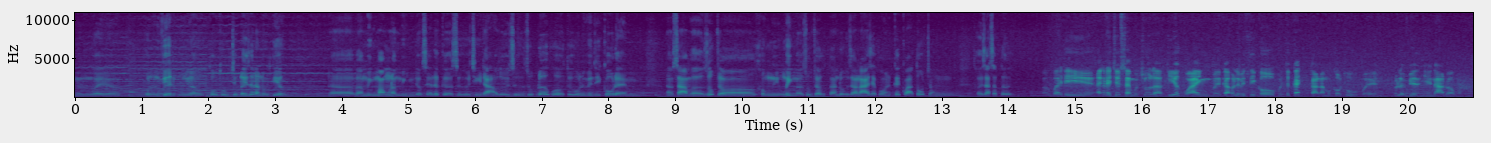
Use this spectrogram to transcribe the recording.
người ờ, huấn luyện viên cũng như là một cầu thủ trước đây rất là nổi tiếng uh, và mình mong là mình được sẽ được sự chỉ đạo rồi sự giúp đỡ của từ huấn luyện viên Zico để làm sao và giúp cho không những mình mà giúp cho toàn đội Gia Lai sẽ có kết quả tốt trong thời gian sắp tới. Vâng, vậy thì anh có thể chia sẻ một chút là ký ức của anh với cả huấn luyện viên Zico với tư cách cả là một cầu thủ với huấn luyện viên như thế nào được không? ạ?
